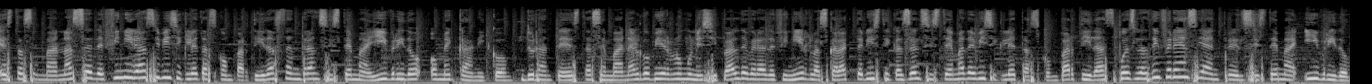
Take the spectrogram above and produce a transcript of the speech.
Esta semana se definirá si bicicletas compartidas tendrán sistema híbrido o mecánico. Durante esta semana el gobierno municipal deberá definir las características del sistema de bicicletas compartidas, pues la diferencia entre el sistema híbrido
